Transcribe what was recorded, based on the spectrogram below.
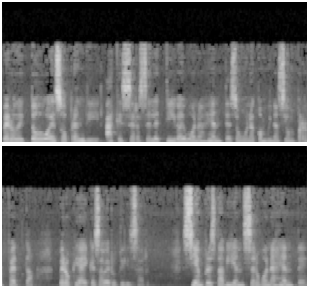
pero de todo eso aprendí a que ser selectiva y buena gente son una combinación perfecta, pero que hay que saber utilizar. Siempre está bien ser buena gente,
